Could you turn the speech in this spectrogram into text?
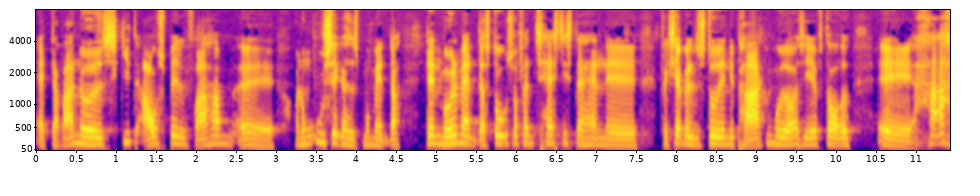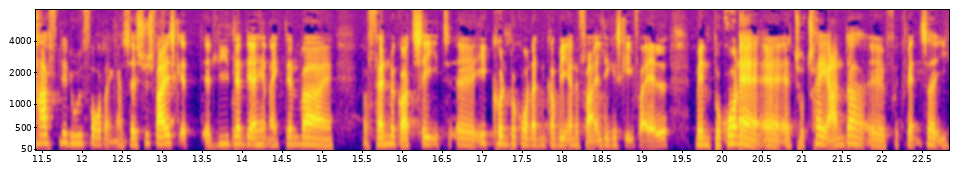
at der var noget skidt afspil fra ham, øh, og nogle usikkerhedsmomenter. Den målmand, der stod så fantastisk, da han øh, for eksempel stod inde i parken mod os i efteråret, øh, har haft lidt udfordringer. Så jeg synes faktisk, at, at lige den der, Henrik, den var, øh, var fandme godt set. Øh, ikke kun på grund af den graverende fejl, det kan ske for alle, men på grund af, af, af to-tre andre øh, frekvenser i,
